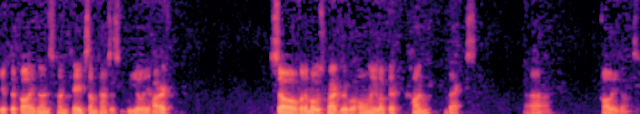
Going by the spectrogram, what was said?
If the polygon is concave, sometimes it's really hard. So for the most part, we will only look at convex uh, polygons.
